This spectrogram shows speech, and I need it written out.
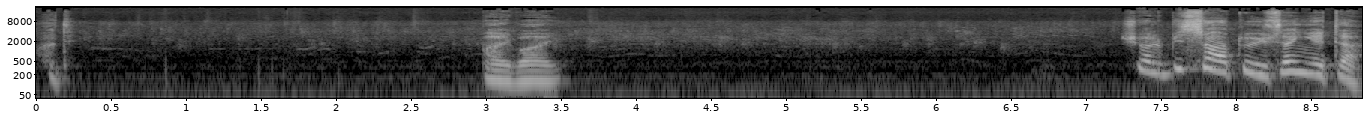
Hadi. Bay bay. Şöyle bir saat uyusan yeter.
